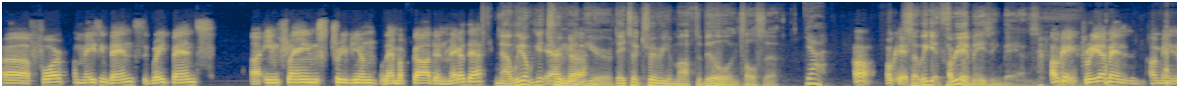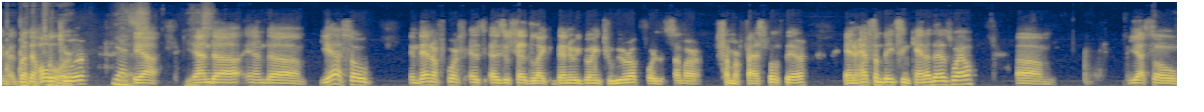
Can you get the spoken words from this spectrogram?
Uh, four amazing bands, the great bands, uh, In Flames, Trivium, Lamb of God, and Megadeth. Now we don't get And, Trivium uh, here. They took Trivium off the bill in Tulsa, Yeah, Oh, okay, so we get three Okay. amazing bands. okay, three amazing, amazing bands, But but, the the whole tour- tour, yes, yeah, Yes. and uh, and uh, yeah, so and then of course, as as you said, like then we're going to Europe for the summer summer festivals there, and have some dates in Canada as well. Um, yeah, so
